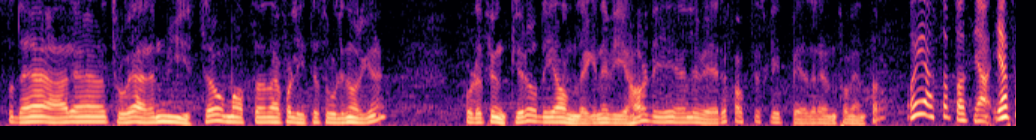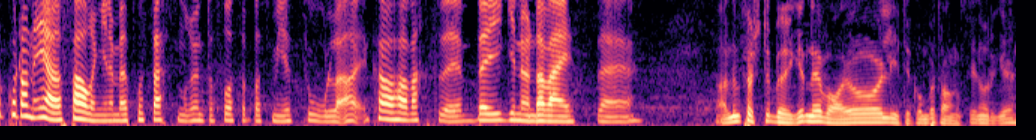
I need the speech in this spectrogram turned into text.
Så det er, tror jeg er en myte om at det er for lite sol i Norge. For det funker, og de anleggene vi har, de leverer faktisk litt bedre enn forventa. Oh ja, såpass, ja. ja. For hvordan er erfaringene med prosessen rundt å få såpass mye sol? Hva har vært bøygene bøygen underveis? Eh? Ja, den første bøygen det var jo lite kompetanse i Norge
